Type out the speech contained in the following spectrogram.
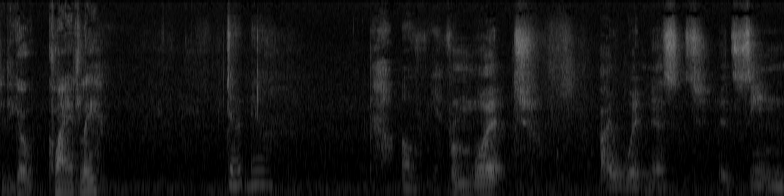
Did he go quietly? Don't know. Oh, yeah. From what I witnessed, it seemed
